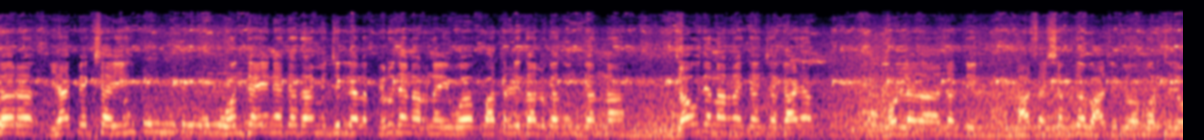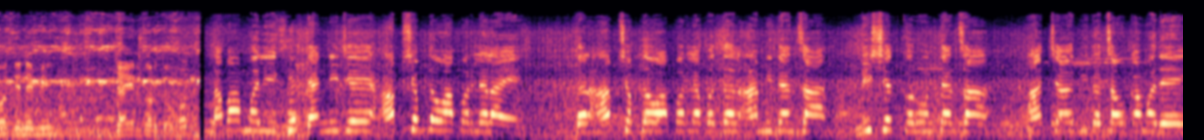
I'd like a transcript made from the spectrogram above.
तर यापेक्षाही कोणत्याही नेत्यात आम्ही जिल्ह्याला फिरू देणार नाही व पाथर्डी तालुक्यातून त्यांना जाऊ देणार नाही त्यांच्या गाड्या फोडल्या जा- जातील असा शब्द भाजप युवा मोर्चाच्या वतीने मी जाहीर करतो. नवाब मलिक त्यांनी जे आपशब्द वापरलेला आहे तर आपशब्द वापरल्याबद्दल आम्ही त्यांचा निषेध करून त्यांचा आजच्या विविध चौकामध्ये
